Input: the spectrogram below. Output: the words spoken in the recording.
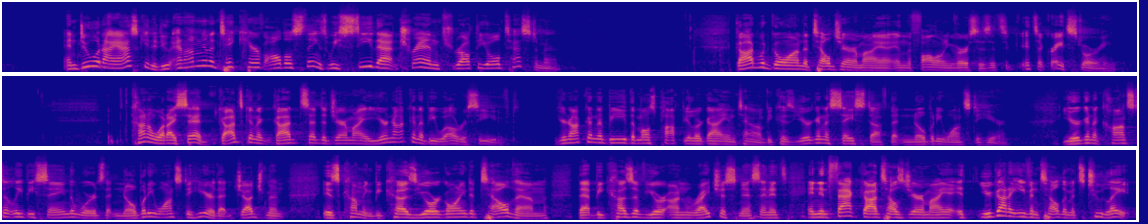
and do what I ask you to do, and I'm going to take care of all those things. We see that trend throughout the Old Testament. God would go on to tell Jeremiah in the following verses. It's, it's a great story. Kind of what I said. God's gonna, God said to Jeremiah, You're not going to be well received. You're not going to be the most popular guy in town because you're going to say stuff that nobody wants to hear. You're going to constantly be saying the words that nobody wants to hear, that judgment is coming because you're going to tell them that because of your unrighteousness, and it's and in fact, God tells Jeremiah, it, you got to even tell them it's too late.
